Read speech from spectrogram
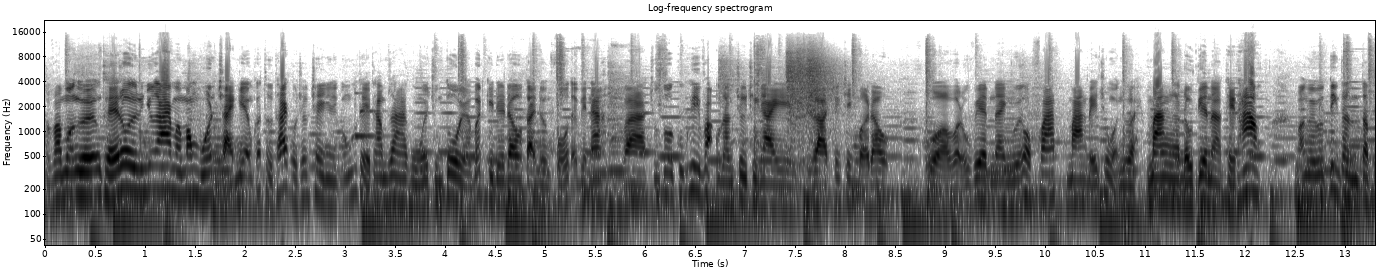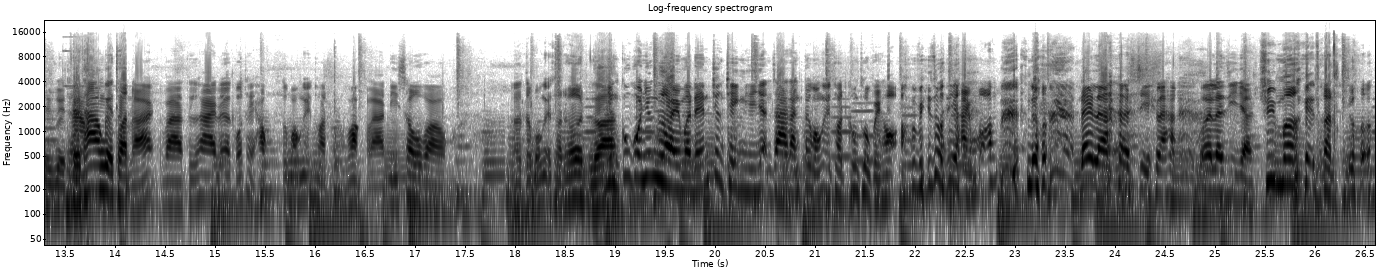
Và mọi người cũng thế thôi, những ai mà mong muốn trải nghiệm các thử thách của chương trình thì cũng có thể tham gia cùng với chúng tôi ở bất kỳ nơi đâu tại đường phố tại Việt Nam. Và chúng tôi cũng hy vọng rằng chương trình này là chương trình mở đầu của vận động viên anh Nguyễn Ngọc Phát mang đến cho mọi người. Mang đầu tiên là thể thao, mọi người có tinh thần tập thể dục thể Thể thao nghệ thuật. Đấy, và thứ hai nữa là có thể học tơ bóng nghệ thuật hoặc là đi sâu vào ờ, tơ bóng nghệ thuật hơn. Vâng. Nhưng cũng có những người mà đến chương trình thì nhận ra rằng tơ bóng nghệ thuật không thuộc về họ. Ví dụ như Hải Mõm. Đây là chỉ là gọi là gì nhỉ? Streamer nghệ thuật đúng không?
